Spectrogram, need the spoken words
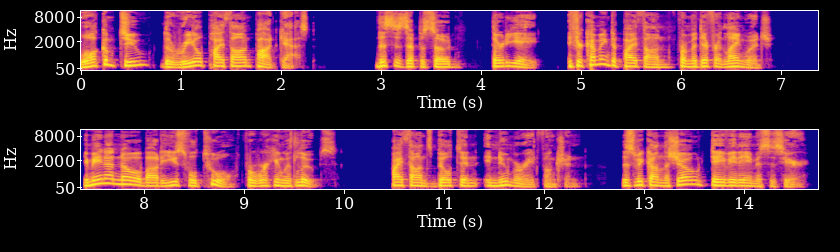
Welcome to the Real Python Podcast. This is episode 38. If you're coming to Python from a different language, you may not know about a useful tool for working with loops Python's built in enumerate function. This week on the show, David Amos is here,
